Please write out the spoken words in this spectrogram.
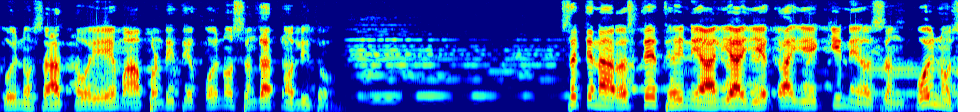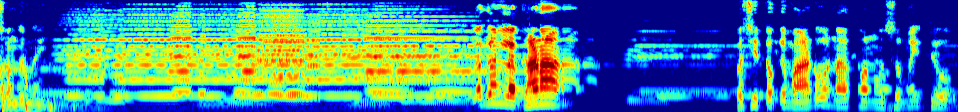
કોઈનો સાથ ન હોય. એમ આ પંડિતે કોઈનો સંગાત ન લીધો. સત્યના રસ્તે થઈને આલિયા એકા એકીને અસંગ. કોઈનો સંગ નહીં. લગન લખાણા. પછી તો કે માંડવો નાખવાનો સમય થયો.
